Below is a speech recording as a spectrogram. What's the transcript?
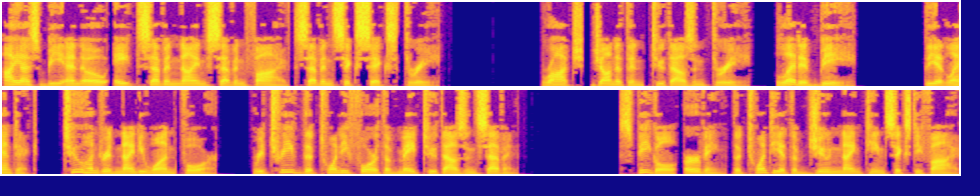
ISBN 0-87975-766-3. Rauch, Jonathan 2003. Let It Be. The Atlantic. 291 4. Retrieved 24 May 2007. Spiegel, Irving the 20th of June 1965.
